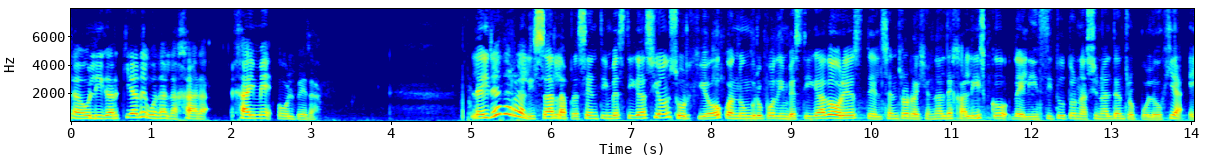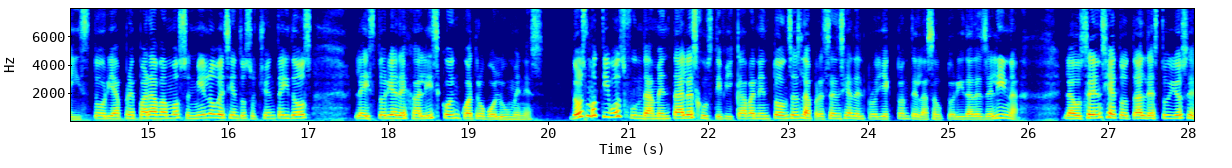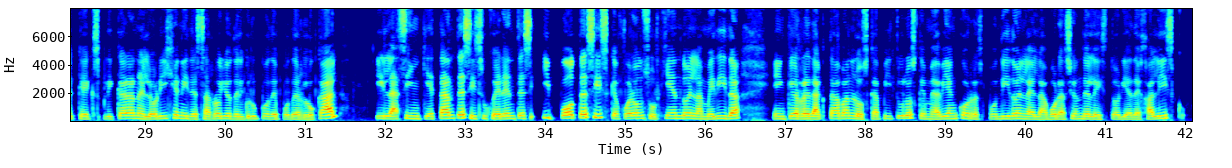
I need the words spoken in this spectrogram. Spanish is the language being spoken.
La oligarquía de Guadalajara, Jaime Olvera. La idea de realizar la presente investigación surgió cuando un grupo de investigadores del Centro Regional de Jalisco del Instituto Nacional de Antropología e Historia preparábamos en 1982 la historia de Jalisco en cuatro volúmenes. Dos motivos fundamentales justificaban entonces la presencia del proyecto ante las autoridades de Lina la ausencia total de estudios que explicaran el origen y desarrollo del grupo de poder local, y las inquietantes y sugerentes hipótesis que fueron surgiendo en la medida en que redactaban los capítulos que me habían correspondido en la elaboración de la historia de Jalisco.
